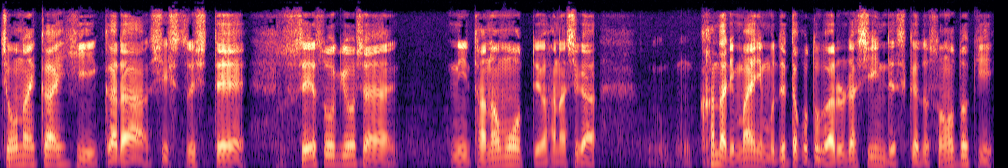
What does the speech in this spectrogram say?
町内会費から支出して、清掃業者に頼もうっていう話が、かなり前にも出たことがあるらしいんですけど、その時、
